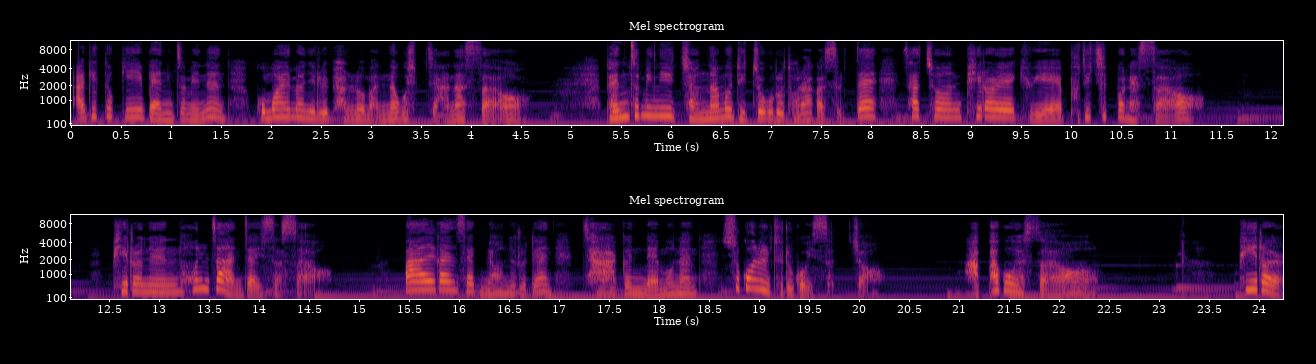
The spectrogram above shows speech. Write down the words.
아기 토끼 벤저민은 고모 할머니를 별로 만나고 싶지 않았어요. 벤저민이 전나무 뒤쪽으로 돌아갔을 때 사촌 피러의 귀에 부딪힐 뻔했어요. 피러는 혼자 앉아 있었어요. 빨간색 면으로 된 작은 네모난 수건을 두르고 있었죠. 아파 보였어요. 피러,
